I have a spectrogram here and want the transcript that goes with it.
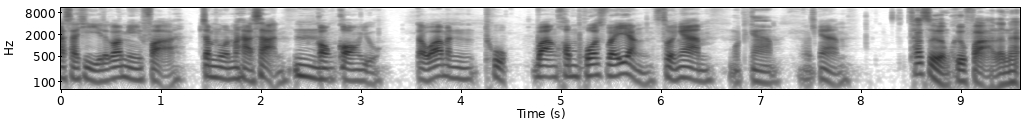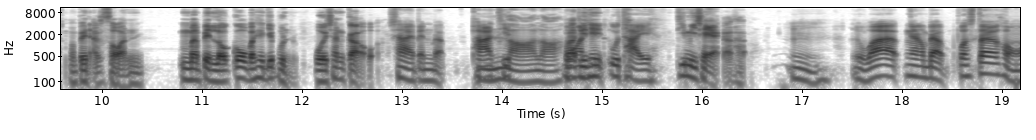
อาซาฮีแล้วก็มีฝา จำนวนมหาศาลอืมกองกองๆอยู่ แต่ว่ามันถูกวาง compose ไว้อย่างสวยงามงดงามงดงาม ถ้าเสริมคือฝาแล้วนะมันเป็นอักษรมันเป็นโลโก้ประเทศญี่ปุ่นเวอร์ชันเก่าอะใช่เป็นแบบพระอาทิตหรย์อหรอดวงอาทิตย์อุทัยที่มีแฉกอะครับ อืม หรือว่างานออกแบบโปสเตอร์ของ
